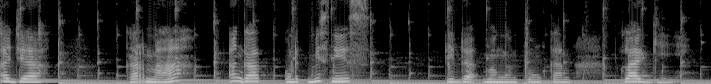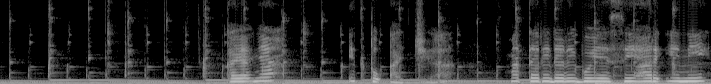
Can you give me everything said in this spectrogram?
aja karena anggap unit bisnis tidak menguntungkan lagi. Kayaknya itu aja materi dari Bu Yesi hari ini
